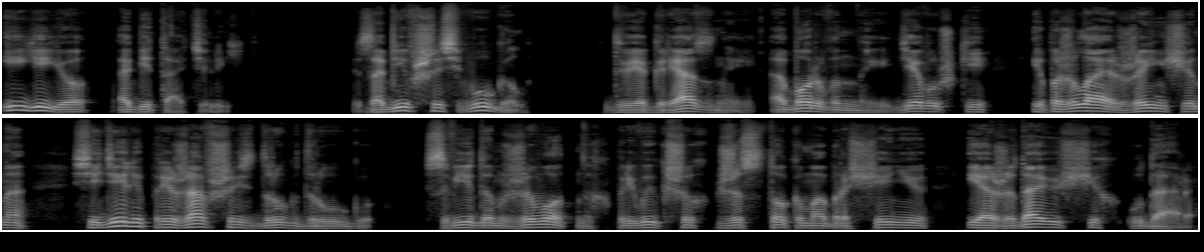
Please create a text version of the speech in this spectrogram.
и ее обитателей. Забившись в угол, две грязные, оборванные девушки и пожилая женщина сидели, прижавшись друг к другу, с видом животных, привыкших к жестокому обращению и ожидающих удара.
